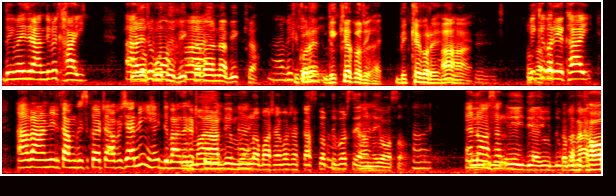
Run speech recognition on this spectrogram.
দুই মাইজি রান্ধিবে খাই। আর একটু ভিক্ষা করে না ভিক্ষা? হ্যাঁ, কি করে। ভিক্ষা করে খায়। ভিক্ষে করে? হ্যাঁ হ্যাঁ। বিক্রি করে খাই আবার আনির কাম কিছু করে টাকা পয়সা আনি হেঁটে বাজার ঘাট মা করি। আগে মোগলা বাসায় বাসায় কাজ করতে পারছে এখন এই অসল হ্যাঁ। কেন আসল এই দিয়া এই আপনাদের খাওয়া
